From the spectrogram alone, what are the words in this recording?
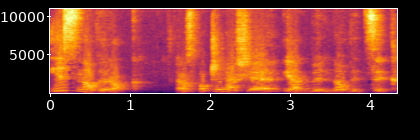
Jest nowy rok. Rozpoczyna się jakby nowy cykl.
